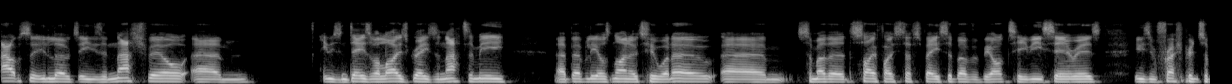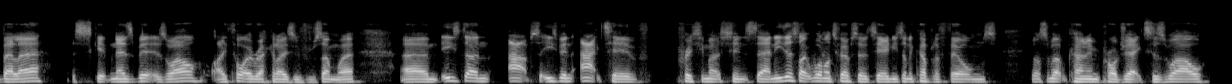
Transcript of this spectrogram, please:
Absolutely loads. He's in Nashville. Um, he was in Days of Our Lives, Grey's Anatomy, uh, Beverly Hills 90210, um, some other sci-fi stuff, Space Above and Beyond TV series. He was in Fresh Prince of Bel Air, Skip Nesbit as well. I thought I recognised him from somewhere. Um, he's done apps. He's been active pretty much since then. He does like one or two episodes here, and he's done a couple of films. Got some upcoming projects as well.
